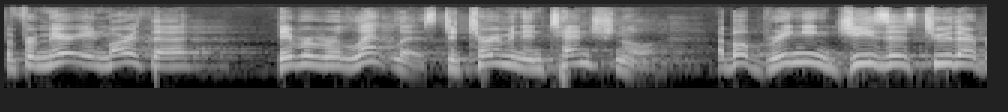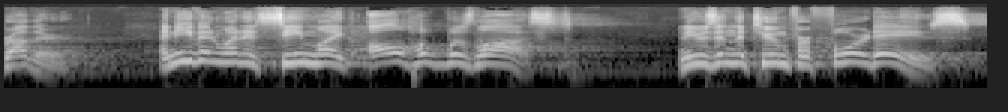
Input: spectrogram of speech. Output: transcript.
But for Mary and Martha, they were relentless, determined, intentional about bringing Jesus to their brother. And even when it seemed like all hope was lost, and he was in the tomb for four days,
